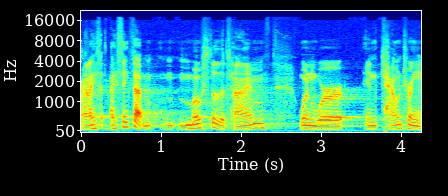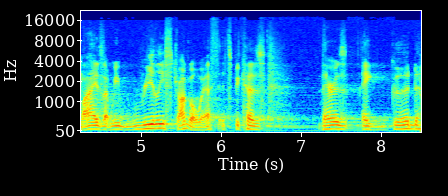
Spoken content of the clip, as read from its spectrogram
and I, th- I think that m- most of the time, when we're encountering lies that we really struggle with, it's because there is a good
